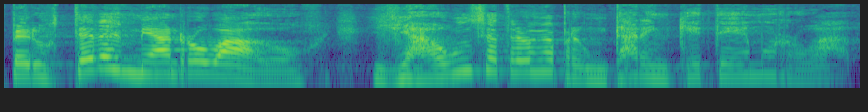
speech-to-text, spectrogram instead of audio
pero ustedes me han robado y aún se atreven a preguntar en qué te hemos robado.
